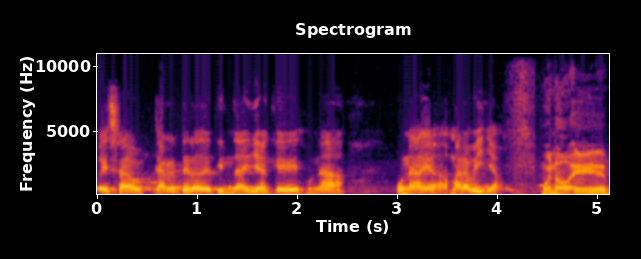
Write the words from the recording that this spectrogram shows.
esa carretera de Tindaya que es una una maravilla. Bueno, eh,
